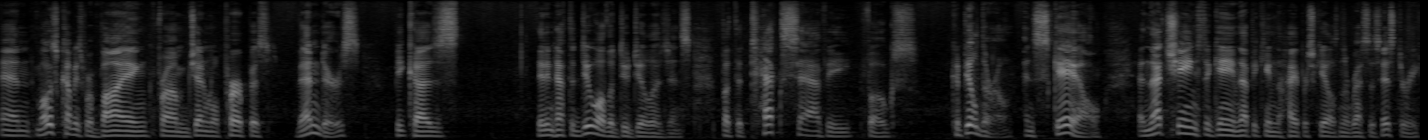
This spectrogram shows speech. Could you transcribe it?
And most companies were buying from general purpose vendors because they didn't have to do all the due diligence. But the tech savvy folks could build their own and scale. And that changed the game. That became the hyperscales and the rest is history.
